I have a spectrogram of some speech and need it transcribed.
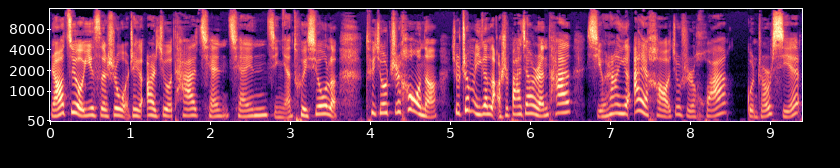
然后最有意思的是，我这个二舅他前前几年退休了，退休之后呢，就这么一个老实巴交人，他喜欢上一个爱好，就是滑滚轴鞋。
